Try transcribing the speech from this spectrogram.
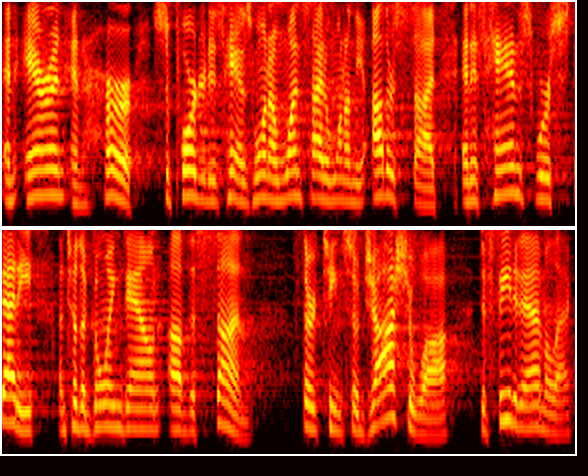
And Aaron and Hur supported his hands, one on one side and one on the other side. And his hands were steady until the going down of the sun. 13. So Joshua defeated Amalek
